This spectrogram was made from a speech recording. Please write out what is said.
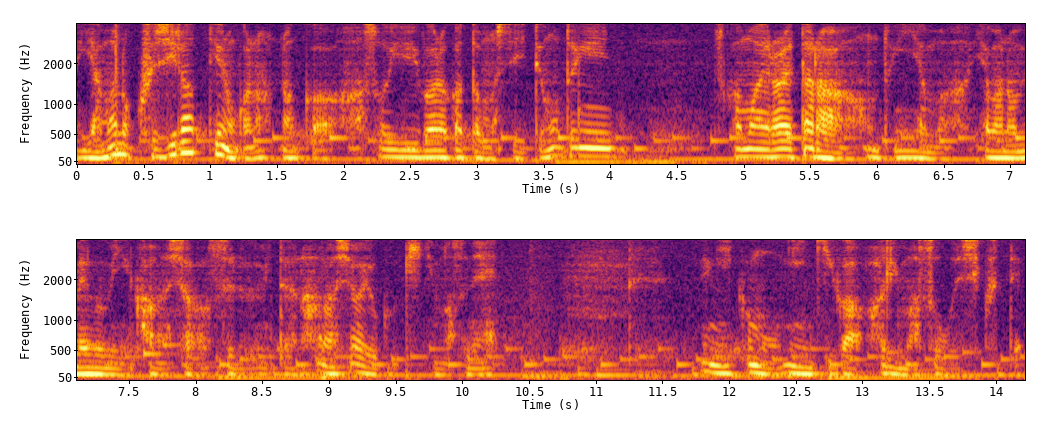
山のクジラっていうのかな？なんかそういう言われ方もしていて本当に捕まえられたら本当に山山の恵みに感謝するみたいな話はよく聞きますね。で肉も人気があります美味しくて。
